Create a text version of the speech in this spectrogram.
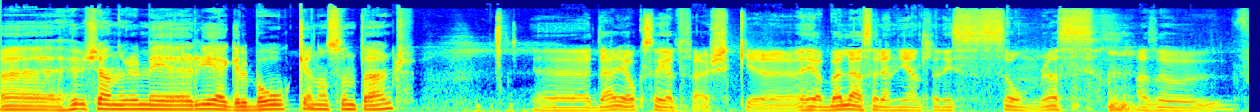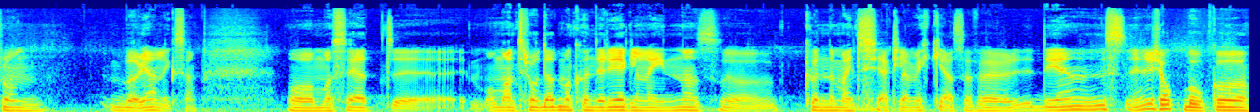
Uh, hur känner du med regelboken och sånt där? Uh, där är jag också helt färsk. Uh, jag började läsa den egentligen i somras, alltså från början liksom. Och måste säga att om man trodde att man kunde reglerna innan så kunde man inte så jäkla mycket. Alltså för det är en, en tjock bok och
